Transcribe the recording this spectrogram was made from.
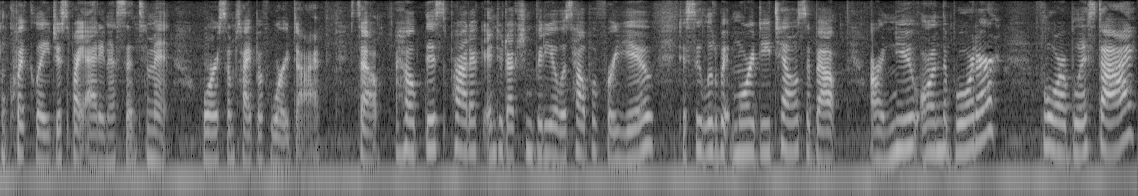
and quickly just by adding a sentiment or some type of word die. So I hope this product introduction video was helpful for you to see a little bit more details about our new On the Border Flora Bliss Die.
